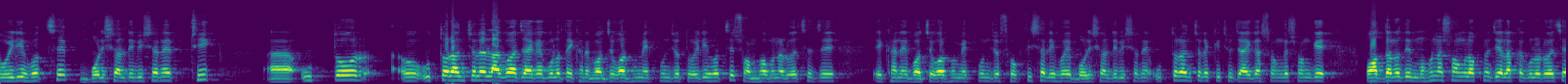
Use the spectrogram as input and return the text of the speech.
তৈরি হচ্ছে। বরিশাল ডিভিশনের ঠিক উত্তর উত্তরাঞ্চলে লাগোয়া জায়গাগুলোতে এখানে বজ্রগর্ভ মেঘপুঞ্জ তৈরি হচ্ছে। সম্ভাবনা রয়েছে যে এখানে বজ্রগর্ভ মেঘপুঞ্জ শক্তিশালী হয়ে বরিশাল ডিভিশনে উত্তরাঞ্চলে কিছু জায়গার সঙ্গে সঙ্গে পদ্মা নদীর মোহনা সংলগ্ন যে এলাকাগুলো রয়েছে,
